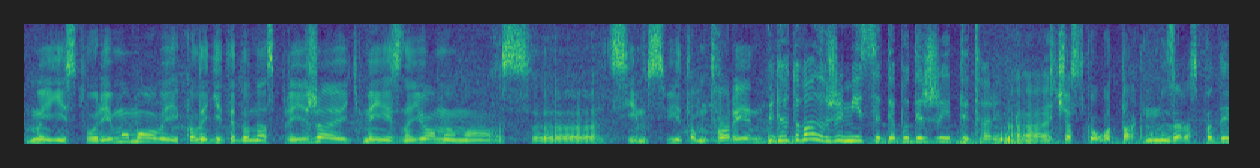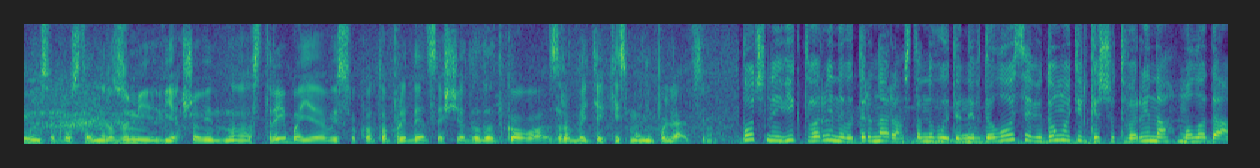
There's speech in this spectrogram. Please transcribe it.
ми їй створюємо умови, і коли діти до нас приїжджають, ми їх знайомимо з е, цим світом тварин. Підготували вже місце, де буде жити тварина? Е, Частково так. Ну, ми зараз подивимося, просто я не розумію, якщо він стрибає високо, то прийдеться ще додатково зробити якісь маніпуляції. Точний вік тварини ветеринарам встановити не вдалося. Відомо тільки, що тварина молода.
